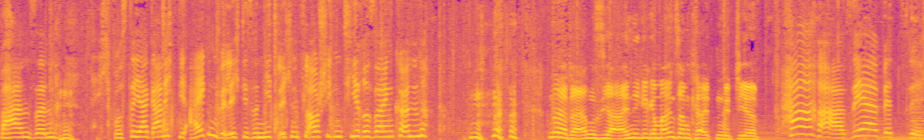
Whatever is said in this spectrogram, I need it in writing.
Wahnsinn. Ich wusste ja gar nicht, wie eigenwillig diese niedlichen, flauschigen Tiere sein können. Na, da haben sie ja einige Gemeinsamkeiten mit dir. Haha, sehr witzig.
